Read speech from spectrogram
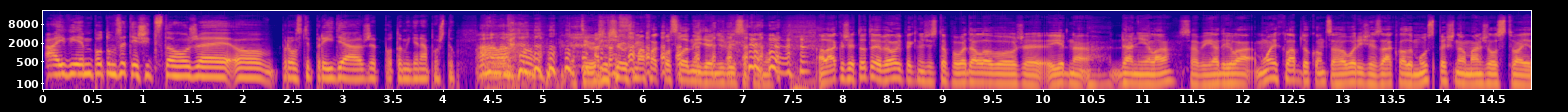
aj viem potom sa tešiť z toho, že o, proste príde a že potom ide na poštu. Áno. Ty už, že už má fakt posledný deň, že by sa tomu... Ale akože toto je veľmi pekne, že si to povedal, lebo že jedna Daniela sa vyjadrila. Môj chlap dokonca hovorí, že základom úspešného manželstva je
